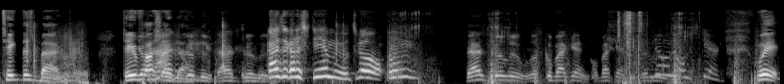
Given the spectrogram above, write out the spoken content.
take this back. Take your Yo, flashlight back. good loot. That's good loot. Guys, I got a stamina. Let's go. Um, That's good loot. Let's go back in. Go back in. Good no, loot. no, I'm scared. Wait,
